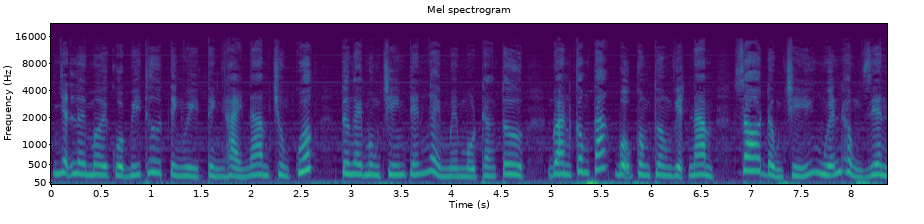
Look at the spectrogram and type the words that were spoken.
Nhận lời mời của Bí thư tỉnh ủy tỉnh Hải Nam Trung Quốc, từ ngày 9 đến ngày 11 tháng 4, đoàn công tác Bộ Công Thương Việt Nam do đồng chí Nguyễn Hồng Diên,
